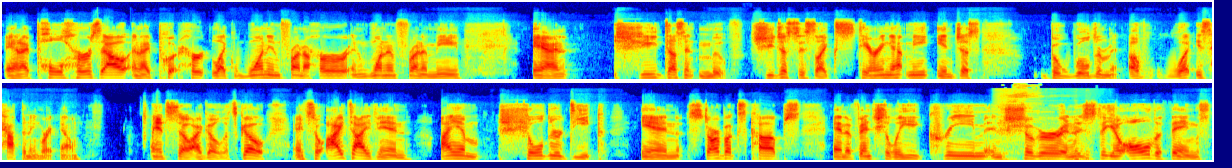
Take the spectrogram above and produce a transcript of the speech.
and I pull hers out, and I put her like one in front of her and one in front of me, and she doesn't move. She just is like staring at me in just bewilderment of what is happening right now. And so I go, let's go. And so I dive in. I am shoulder deep in Starbucks cups and eventually cream and sugar and just you know all the things.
